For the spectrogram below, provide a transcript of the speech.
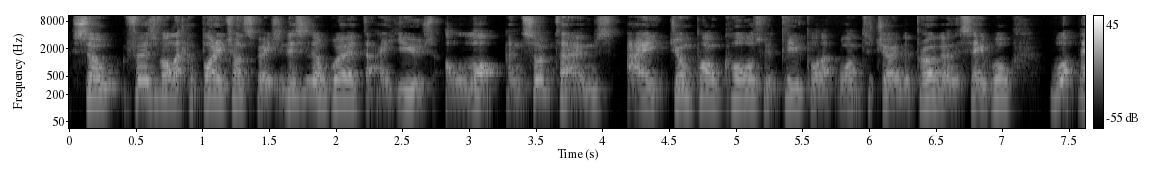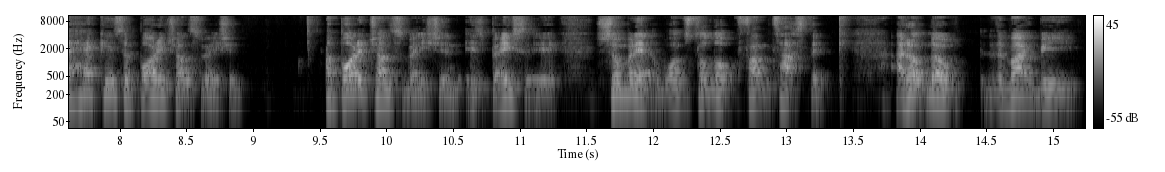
So first of all, like a body transformation, this is a word that I use a lot, and sometimes I jump on calls with people that want to join the program. They say, "Well, what the heck is a body transformation?" A body transformation is basically somebody that wants to look fantastic. I don't know, there might be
